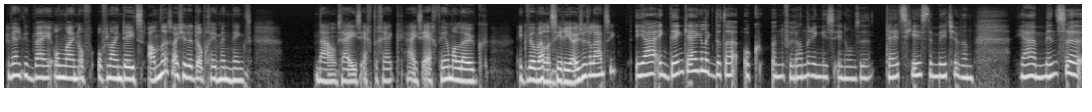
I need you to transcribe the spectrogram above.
Werkt het bij online of offline dates anders? Als je er op een gegeven moment denkt, nou, zij is echt te gek. Hij is echt helemaal leuk. Ik wil wel een serieuze relatie. Ja, ik denk eigenlijk dat dat ook een verandering is in onze tijdsgeest een beetje. Van, ja, mensen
